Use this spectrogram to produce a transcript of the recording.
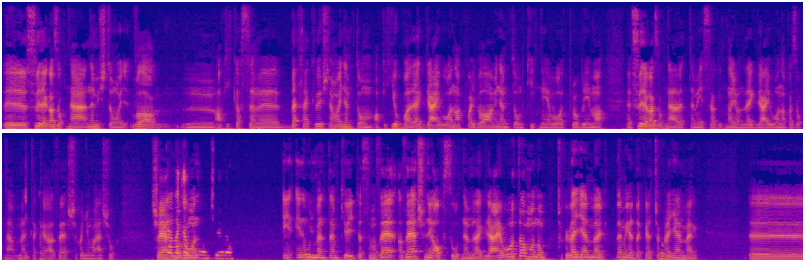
Ö, főleg azoknál, nem is tudom, hogy vala, akik azt hiszem befekvősen, vagy nem tudom, akik jobban legdrive-olnak, vagy valami, nem tudom kiknél volt probléma. Főleg azoknál vettem észre, akik nagyon legdrive-olnak, azoknál mentek el az elsők a nyomások. Saját Igen, magamon, én, én, úgy mentem ki, hogy azt hiszem az, el, az elsőnél abszolút nem legdrive voltam, mondom, csak legyen meg, nem érdekel, csak legyen meg. Ö,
